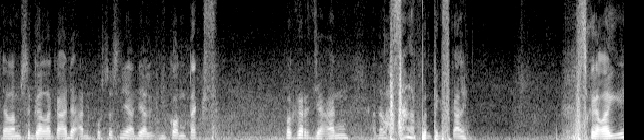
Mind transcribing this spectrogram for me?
dalam segala keadaan khususnya di konteks pekerjaan adalah sangat penting sekali. Sekali lagi,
